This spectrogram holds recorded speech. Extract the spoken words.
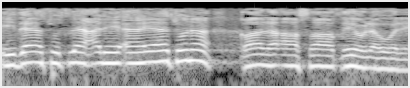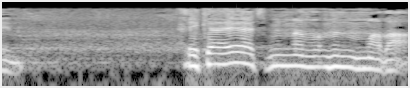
إذا تتلى عليه آياتنا قال أساطير الأولين. حكايات من من مضى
